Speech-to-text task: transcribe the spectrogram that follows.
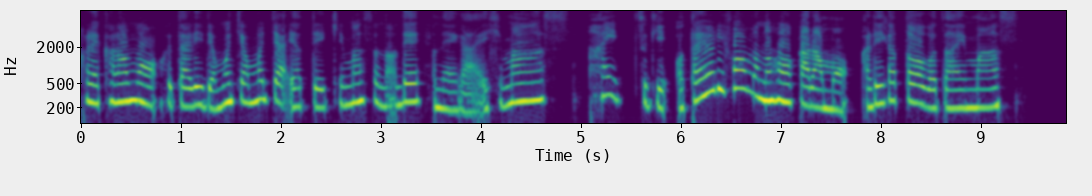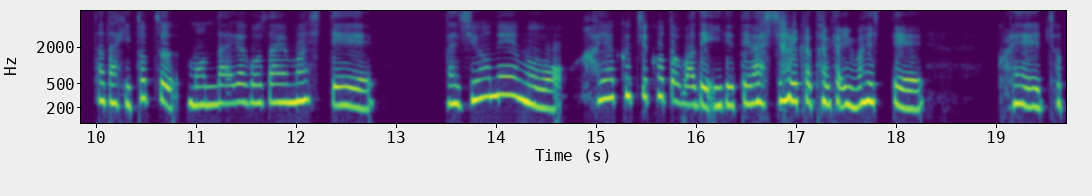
これからも二人でもちゃもちゃやっていきますので、お願いします。はい、次、お便りフォームの方からもありがとうございます。ただ一つ問題がございまして、ラジオネームを早口言葉で入れてらっしゃる方がいまして、これちょっ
